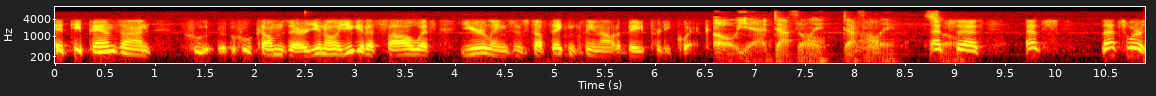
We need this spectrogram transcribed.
it depends on who who comes there. You know, you get a sow with yearlings and stuff; they can clean out a bait pretty quick. Oh yeah, definitely, definitely. That's so. uh, that's that's where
